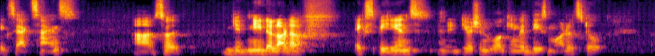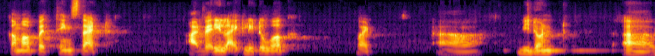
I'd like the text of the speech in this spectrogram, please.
exact science. Uh, so you need a lot of experience and intuition working with these models to come up with things that are very likely to work, but uh, we don't, uh,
